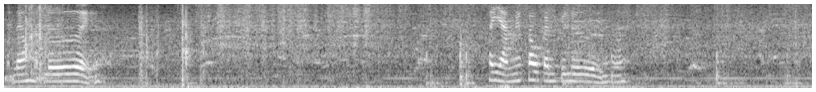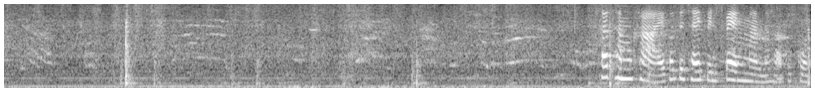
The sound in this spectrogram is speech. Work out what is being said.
หมดแล้วหมดเลย พยายามไม่ เข้ากันไปเลยนะคะถ้าทำขายเขาจะใช้เป็นแป้งมันนะคะ ทุกคน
